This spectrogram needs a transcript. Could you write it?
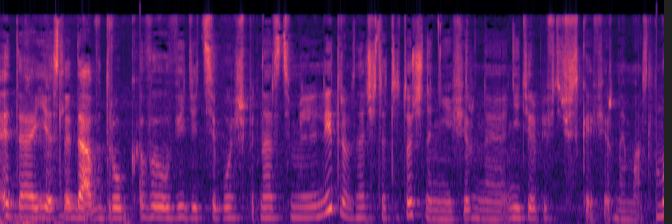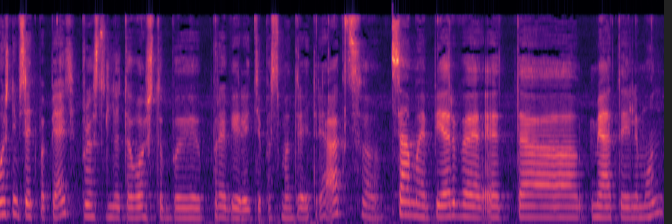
Это если, да, вдруг вы увидите больше 15 мл, значит, это точно не эфирное, не терапевтическое эфирное масло. Можно взять по 5, просто для того, чтобы проверить и посмотреть реакцию. Самое первое — это мята и лимон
